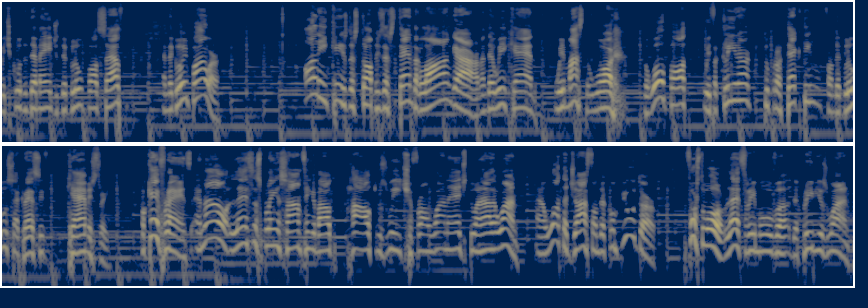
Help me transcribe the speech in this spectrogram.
which could damage the glue pot self and the gluing power. Only in case the stop is extended longer than the weekend, we must wash the wall pot with a cleaner to protect it from the glue's aggressive chemistry. Okay, friends, and now let's explain something about how to switch from one edge to another one and what adjust on the computer. First of all, let's remove uh, the previous one.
